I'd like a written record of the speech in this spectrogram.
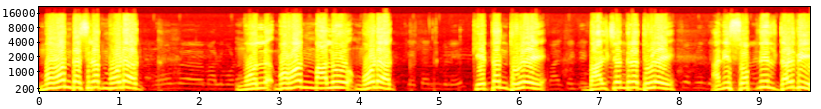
मोहन दशरथ मोडक. मोल मोहन मालू मोडक. केतन धुळे बालचंद्र धुळे आणि स्वप्नील दळवी.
